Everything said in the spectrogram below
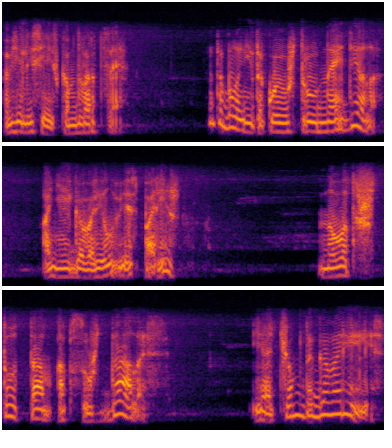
в Елисейском дворце. Это было не такое уж трудное дело. О ней говорил весь Париж. Но вот что там обсуждалось и о чем договорились?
